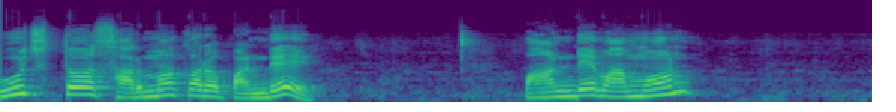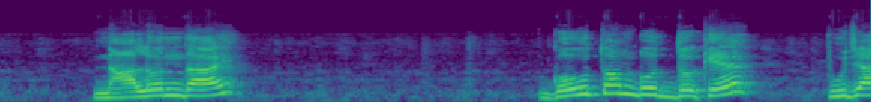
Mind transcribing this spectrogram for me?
কুছ তো শর্মা করো পাণ্ডে। পাণ্ডে ব্রাহ্মণ নালন্দায় গৌতম বুদ্ধকে পূজা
